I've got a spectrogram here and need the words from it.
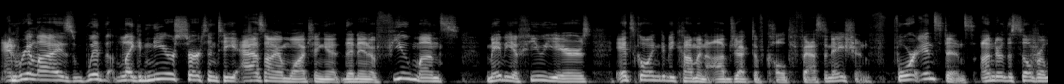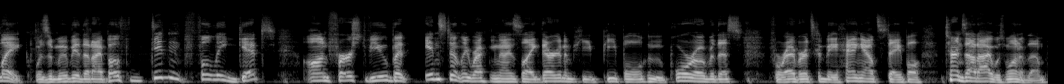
and realize with like near certainty as I am watching it that in a few months, maybe a few years, it's going to become an object of cult fascination. For instance, Under the Silver Lake was a movie that I both didn't fully get on first view, but instantly recognized like there are going to be people who pour over this forever. It's going to be a hangout staple. Turns out I was one of them.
